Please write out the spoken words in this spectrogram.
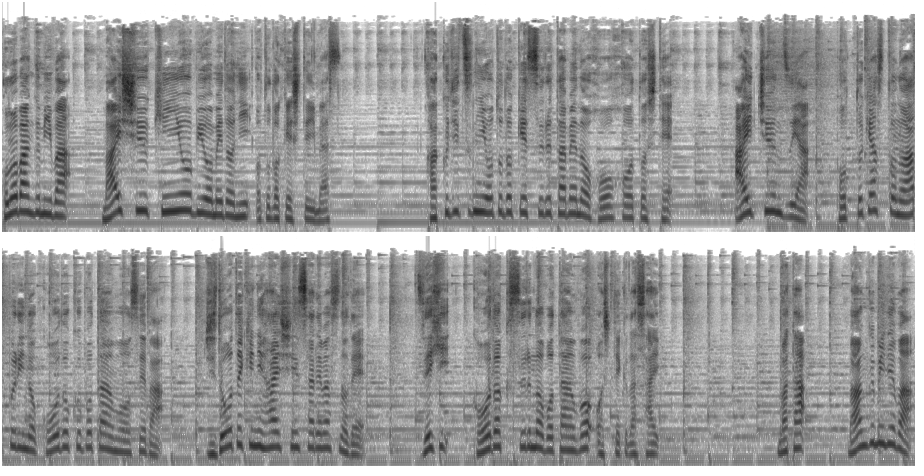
この番組は毎週金曜日をめどにお届けしています。確実にお届けするための方法として iTunes やポッドキャストのアプリの購読ボタンを押せば自動的に配信されますのでぜひ購読するのボタンを押してください。また番組では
